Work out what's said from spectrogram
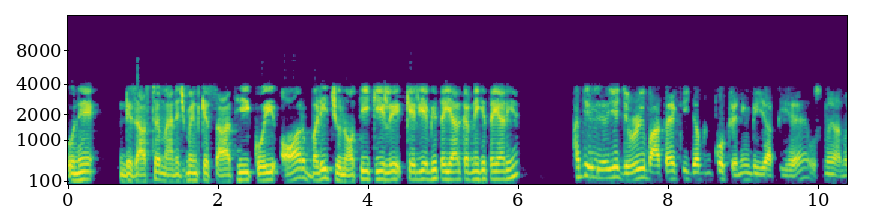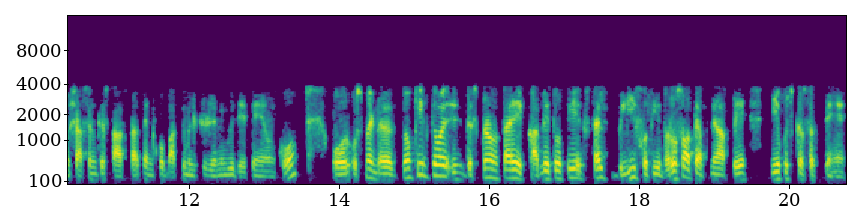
उन्हें डिजास्टर मैनेजमेंट के साथ ही कोई और बड़ी चुनौती के लिए के लिए भी तैयार करने की तैयारी है? हाँ जी, ये ज़रूरी बात है कि जब इनको ट्रेनिंग दी जाती है, उसमें अनुशासन के साथ साथ इनको बाकी मिलिट्री ट्रेनिंग भी देते हैं उनको। और उसमें, क्योंकि इनके पास एक डिसिप्लिन होता है, एक काबिलियत होती है, एक सेल्फ बिलीफ होती है, भरोसा होता है अपने आप पे ये कुछ कर सकते हैं।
